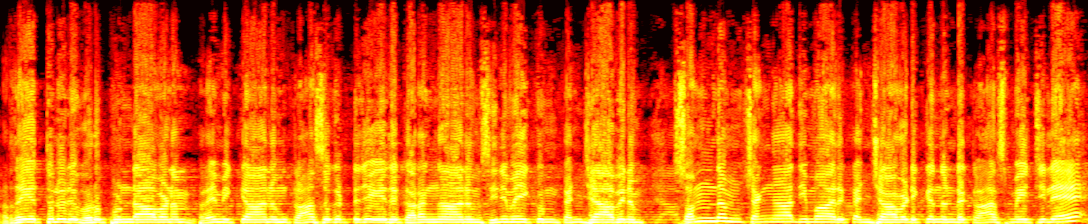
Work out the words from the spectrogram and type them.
ഹൃദയത്തിലൊരു വെറുപ്പുണ്ടാവണം. പ്രേമിക്കാനും ക്ലാസ് കട്ട് ചെയ്ത് കറങ്ങാനും സിനിമയ്ക്കും കഞ്ചാവിനും സ്വന്തം ചങ്ങാതിമാർ കഞ്ചാവടിക്കുന്നുണ്ട്. ക്ലാസ്മേറ്റിലെ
